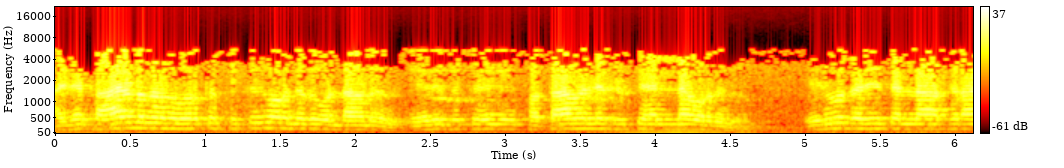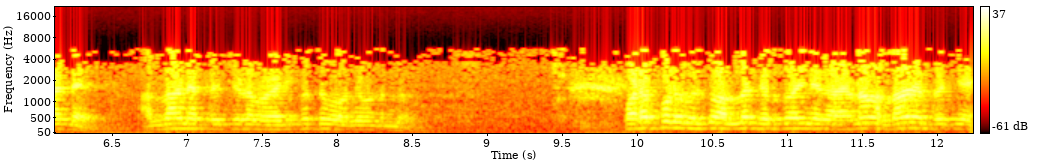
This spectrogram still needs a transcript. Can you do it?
അതിന്റെ കാരണം എന്താണ് അവർക്ക് സിക്ക് പറഞ്ഞത് കൊണ്ടാണ്. ഏത് ഫിഖ്? ഫത്താവിന്റെ ഫിഖ് അല്ല പറഞ്ഞത് എഴുപത് അരീത്തല്ല ആഖിറാന്റെ അള്ളാഹിനെ പറ്റിയുള്ള മാരിപ്പത്ത് പറഞ്ഞുകൊണ്ടെന്നാണ് പടപ്പുള്ള വലുതും അല്ല ചെറുതായതിന്റെ കാരണം അള്ളാഹിനെ പറ്റി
